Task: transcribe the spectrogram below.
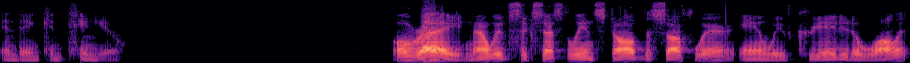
and then continue. All right, now we've successfully installed the software and we've created a wallet.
